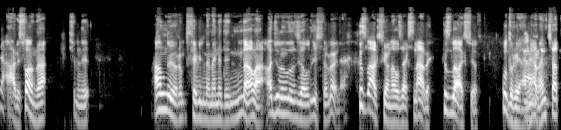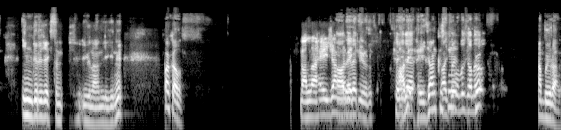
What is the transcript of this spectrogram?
Ya abi sonra şimdi anlıyorum sevilmeme nedenini de ama Acun Ilıcalı işte böyle hızlı aksiyon alacaksın abi. Hızlı aksiyon. Budur yani. Yani. Hemen çat indireceksin Yunan Ligi'ni. Bakalım. Vallahi heyecanla Abi evet. bekliyoruz. Şeyde, abi heyecan Acun kısmı... Ilıcalı Ha buyur abi.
